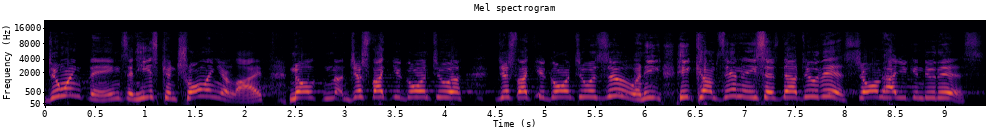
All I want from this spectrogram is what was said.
doing things, and he's controlling your life. No, no, just like you going to a, just like you're going to a zoo, and he he comes in and he says, "Now do this. Show him how you can do this.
